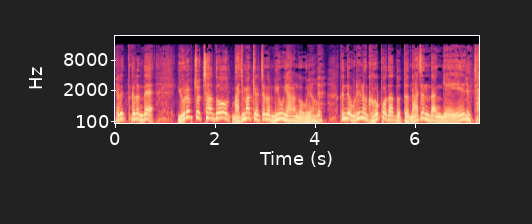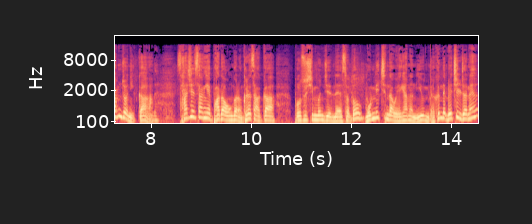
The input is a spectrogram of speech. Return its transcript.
네. 그런데 유럽조차도 마지막 결정은 미국이 하는 거고요. 네. 근데 우리는 그것보다도 더 낮은 단계인 예. 참조니까 네. 사실상에 받아온 거는 그래서 아까 보수 신문지에서도 못 미친다고 얘기하는 이유입니다. 근데 며칠 전에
